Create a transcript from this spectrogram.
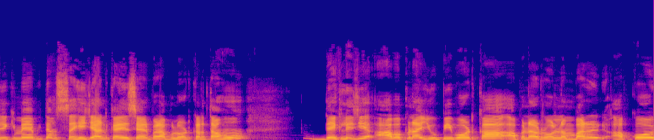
की मैं एकदम सही जानकारी इस चैनल पर अपलोड करता हूँ। देख लीजिए, आप अपना यूपी बोर्ड का अपना रोल नंबर आपको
